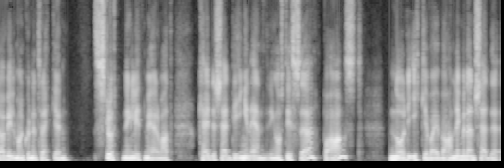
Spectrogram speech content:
Da vil man kunne trekke en slutning litt mer om at ok, det skjedde ingen endring hos disse på angst når de ikke var i behandling, men den skjedde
